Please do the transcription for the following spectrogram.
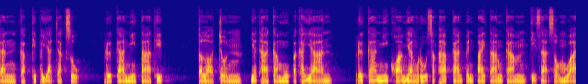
กันกับทิพยจักสุหรือการมีตาทิพตลอดจนยถากรรมมูปขยาน หรือการมีความอย่างรู้สภาพการเป็นไปตามกรรมที่สะสมไว้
